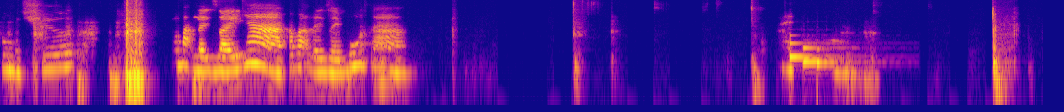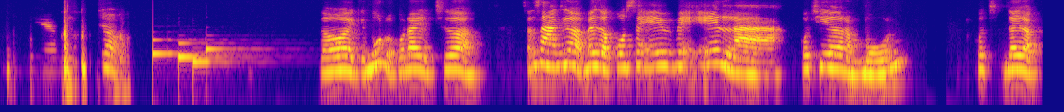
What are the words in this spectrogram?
Không một chút. Các bạn lấy giấy nha, các bạn lấy giấy bút ra rồi, cái bút của cô đây được chưa? Sẵn sàng chưa? Bây giờ cô sẽ vẽ là cô chia làm cô, đây là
